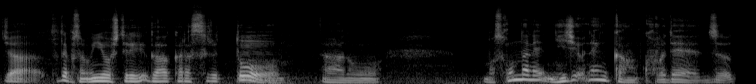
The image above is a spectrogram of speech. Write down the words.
じゃあ例えばその運用してる側からすると、あのもうそんなね20年間これでずっ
